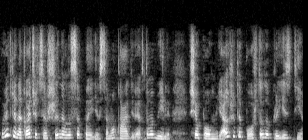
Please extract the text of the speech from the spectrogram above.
Повітря накачується в шини велосипедів, самокатів і автомобілів, щоб пом'якшити поштовх до приїзді.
